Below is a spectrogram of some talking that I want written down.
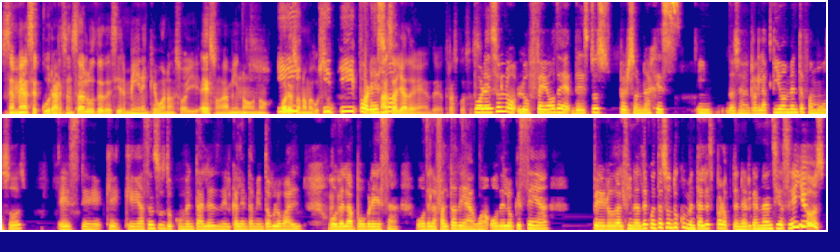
se me hace curarse en salud de decir, miren qué bueno soy. Eso, a mí no, no. por eso no me gustó. Y, por eso. Más allá de, otras cosas. Por eso lo, lo feo de, estos personajes, o sea, relativamente famosos, este, que, que, hacen sus documentales del calentamiento global, o de la pobreza, o de la falta de agua, o de lo que sea. Pero al final de cuentas son documentales para obtener ganancias ellos.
